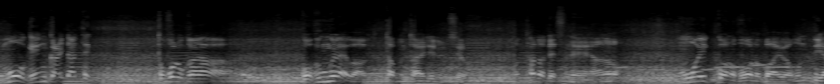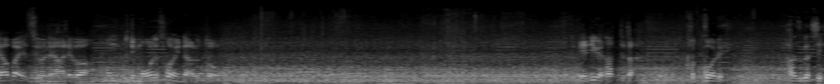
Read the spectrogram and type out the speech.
うもう限界だってところから5分ぐらいは多分耐えれるんですよ。ただですねあのもう1個の方の場合は本当にやばいですよね。あれは。本当に漏れそうになると。襟が立ってた。かっこ悪い。恥ずかしい。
